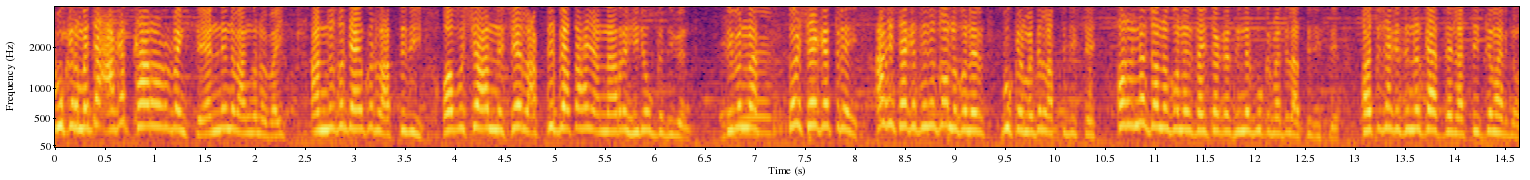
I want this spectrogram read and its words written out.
বুকের মধ্যে আঘাত খাওয়ার ভাঙছে। এনে ভাঙানো ভাই। আন্না যদি আমি করে দিই, অবশ্যই আন্নে সে লাত্তির ব্যথা হয় আন্না আর হিরোকে দিবেন। দিবেন না? তো সেক্ষেত্রে আগে শেখ হাসিনা জনগণের বুকের মধ্যে লাত্তি দিছে। হরিণা জনগণের যাই শেখ হাসিনার বুকের মধ্যে লাত্তি দিছে। হয়তো শেখ হাসিনার গাছ যাই লাত্তি দিতে পারিনো,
